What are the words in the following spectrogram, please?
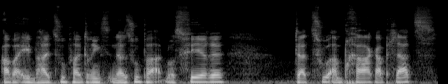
Aber eben halt super Drinks in der super Atmosphäre. Dazu am Prager Platz.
